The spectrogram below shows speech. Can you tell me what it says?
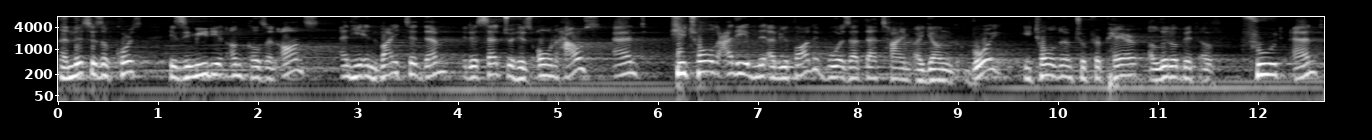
And this is of course his immediate uncles and aunts, and he invited them, it is said, to his own house, and he told Ali ibn Abi Talib, who was at that time a young boy, he told him to prepare a little bit of food and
